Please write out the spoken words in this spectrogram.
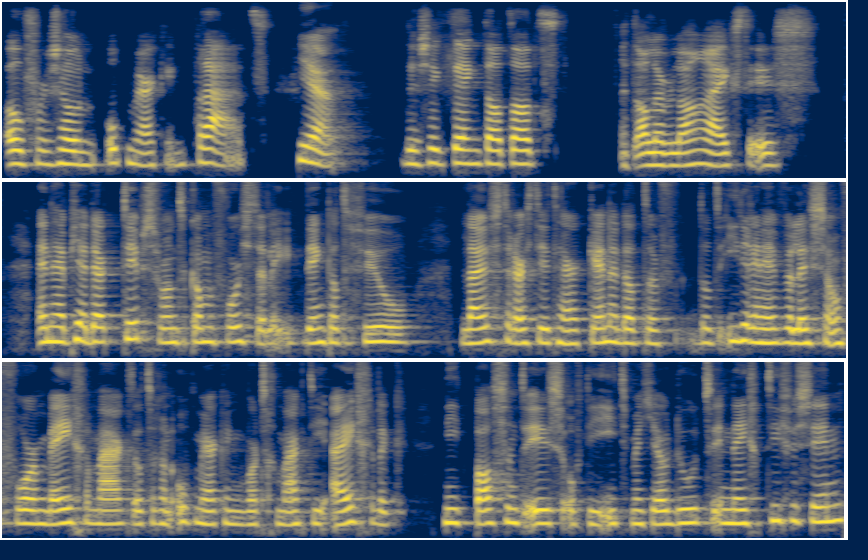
over zo'n opmerking praat? Ja. Dus ik denk dat dat het allerbelangrijkste is. En heb jij daar tips voor? Want ik kan me voorstellen, ik denk dat veel luisteraars dit herkennen, dat, er, dat iedereen heeft wel eens zo'n vorm meegemaakt, dat er een opmerking wordt gemaakt die eigenlijk niet passend is of die iets met jou doet in negatieve zin.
